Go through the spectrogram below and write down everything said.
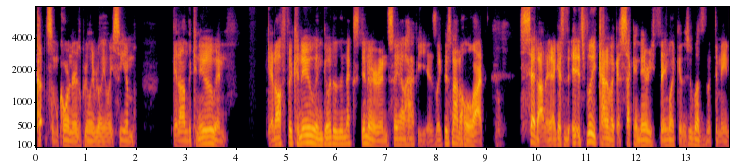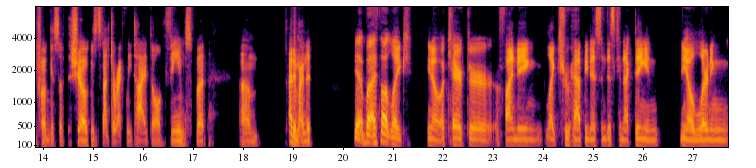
cut some corners. We only really only see him get on the canoe and get off the canoe and go to the next dinner and say how happy he is. Like, there's not a whole lot said on it. I guess it's, it's really kind of like a secondary thing. Like it wasn't like the main mm. focus of the show because it's not directly tied to all the themes. But um, I didn't mind it. Yeah, but I thought like you know a character finding like true happiness and disconnecting and you know learning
